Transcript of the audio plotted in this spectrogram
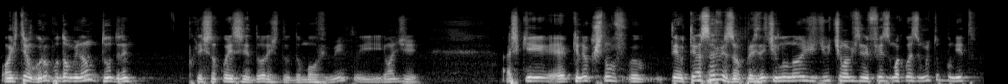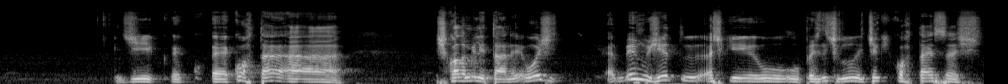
onde tem um grupo dominando tudo, né? porque eles são conhecedores do, do movimento e onde acho que é que eu costumo eu tenho essa visão. O presidente Lula hoje de última vez ele fez uma coisa muito bonita de é, é, cortar a escola militar, né? Hoje é do mesmo jeito, acho que o, o presidente Lula tinha que cortar essas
